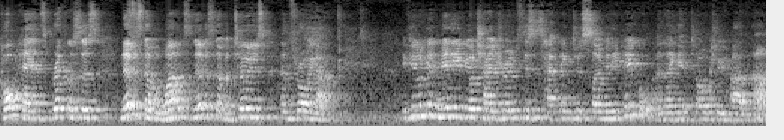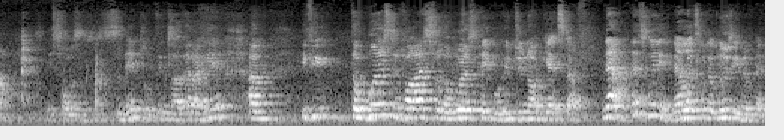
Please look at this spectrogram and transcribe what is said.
cold hands, breathlessness, nervous number ones, nervous number twos, and throwing up. If you look at many of your change rooms, this is happening to so many people, and they get told to harden up, you swallow some cement or things like that, I hear. Um, if you, the worst advice from the worst people who do not get stuff. Now, that's winning. Now let's look at losing an event.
